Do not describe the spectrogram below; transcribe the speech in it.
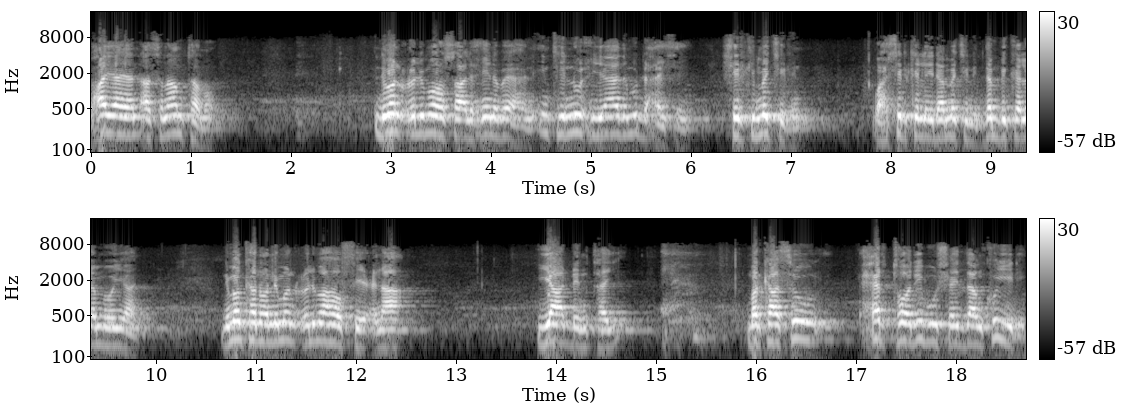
waxay ahayeen asnaamtanu niman culimahoo saalixiina bay ahayn intii nuux iyo aadam u dhexaysay shirki ma jirin wax shirki la yidhaha ma jirin dembi kale mooyaane nimankanoo niman culimahoo fiicnaa yaa dhintay markaasuu xertoodii buu shaydaan ku yidhi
